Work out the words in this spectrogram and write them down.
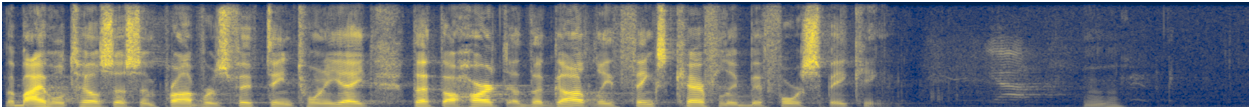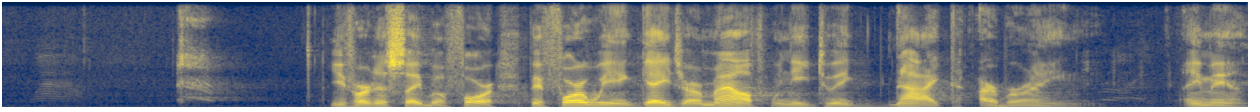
The Bible tells us in Proverbs 15 28 that the heart of the godly thinks carefully before speaking. Hmm? You've heard us say before, before we engage our mouth, we need to ignite our brain. Amen.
